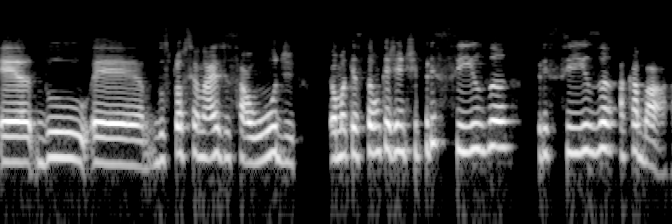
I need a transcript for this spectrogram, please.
é, do, é, dos profissionais de saúde é uma questão que a gente precisa precisa acabar.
